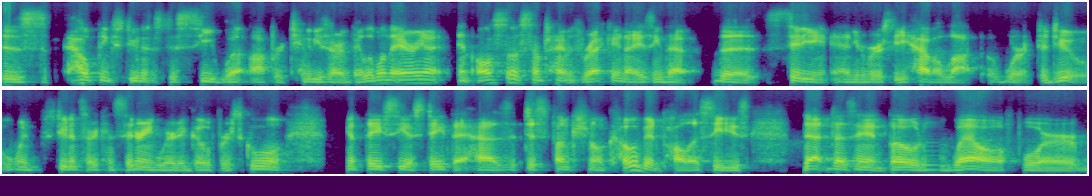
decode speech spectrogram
is helping students to see what opportunities are available in the area and also sometimes recognizing that the city and university have a lot of work to do when students are considering where to go for school if they see a state that has dysfunctional covid policies that doesn't bode well for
